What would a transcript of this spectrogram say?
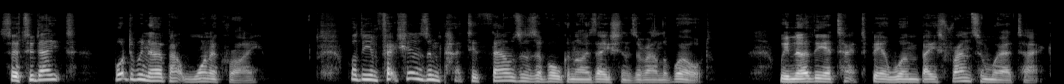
So to date, what do we know about WannaCry? Well, the infection has impacted thousands of organizations around the world. We know the attack to be a worm-based ransomware attack.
